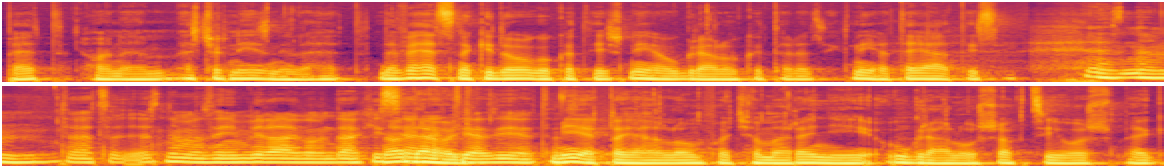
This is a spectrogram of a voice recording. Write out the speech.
pet, hanem ezt csak nézni lehet. De vehetsz neki dolgokat, és néha ugráló kötelezik, néha te átiszik. Ez nem, tehát hogy ez nem az én világom, de aki Na szereti de, az ilyet. Miért ajánlom, hogyha már ennyi ugrálós, akciós, meg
